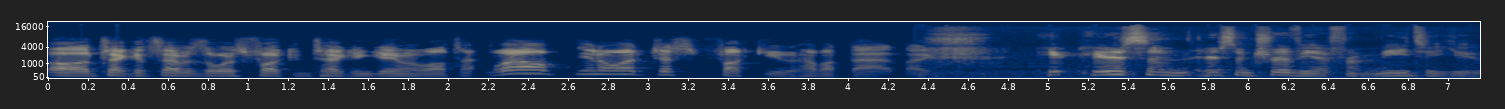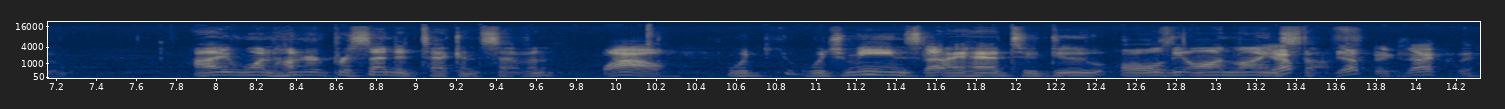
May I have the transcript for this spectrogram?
Oh, Tekken Seven is the worst fucking Tekken game of all time. Well, you know what? Just fuck you. How about that? Like, Here, here's some here's some trivia from me to you. I 100%ed Tekken 7, wow. which which means That- I had to do all the online Yep. stuff. Yep. Exactly.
